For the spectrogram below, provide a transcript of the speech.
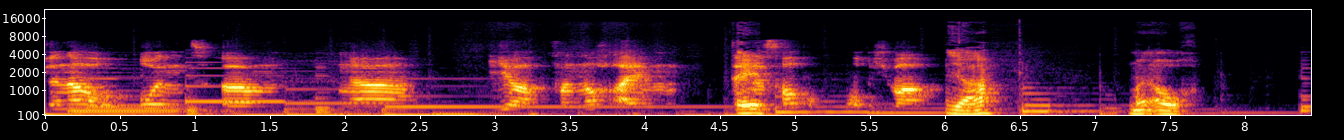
Genau, und ähm, na, hier von noch einem Dennis Hopper, ob ich war. Ja, mein auch. Ja,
